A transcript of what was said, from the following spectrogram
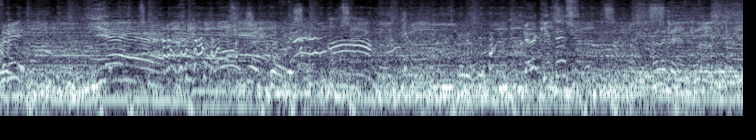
Did? Yeah! Can I keep this?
